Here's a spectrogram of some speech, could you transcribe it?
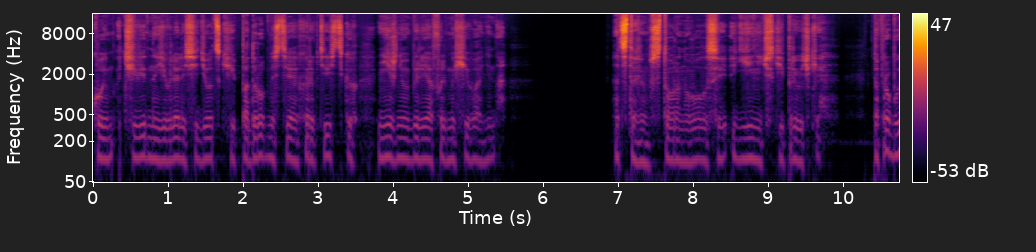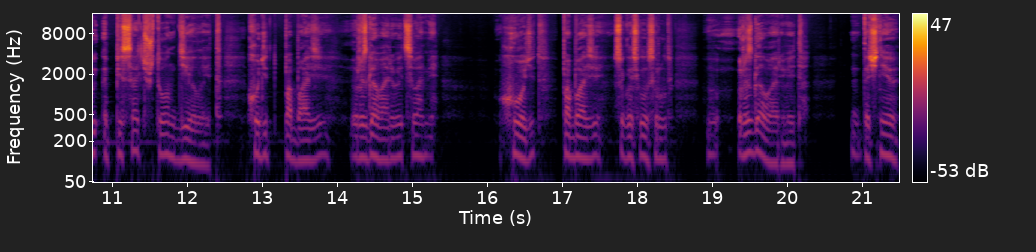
коим очевидно являлись идиотские подробности о характеристиках нижнего белья Фальмахиванина. Отставим в сторону волосы и гигиенические привычки. Попробуй описать, что он делает. Ходит по базе, разговаривает с вами. Ходит по базе, согласилась Рут. Разговаривает. Точнее,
